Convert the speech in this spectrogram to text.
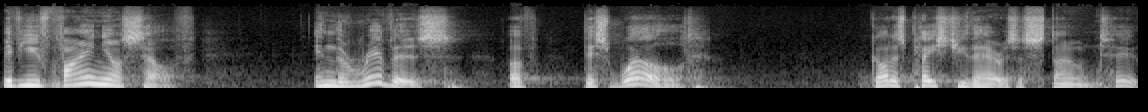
if you find yourself in the rivers of this world, God has placed you there as a stone too,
